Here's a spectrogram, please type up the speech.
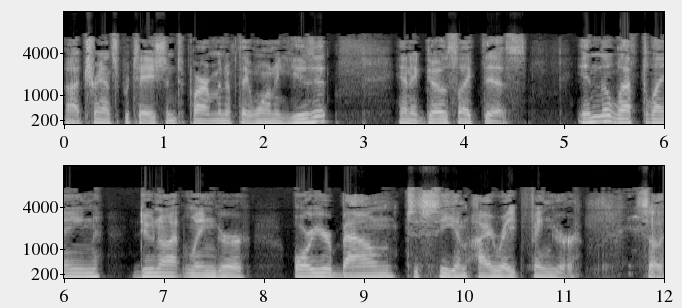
uh, transportation department if they want to use it. And it goes like this. In the left lane, do not linger or you're bound to see an irate finger. So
